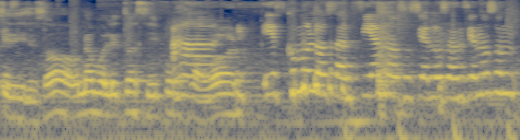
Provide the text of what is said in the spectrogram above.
personajes. y dices, oh, un abuelito así, por Ajá, favor. y- es como los ancianos, o sea, los ancianos son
